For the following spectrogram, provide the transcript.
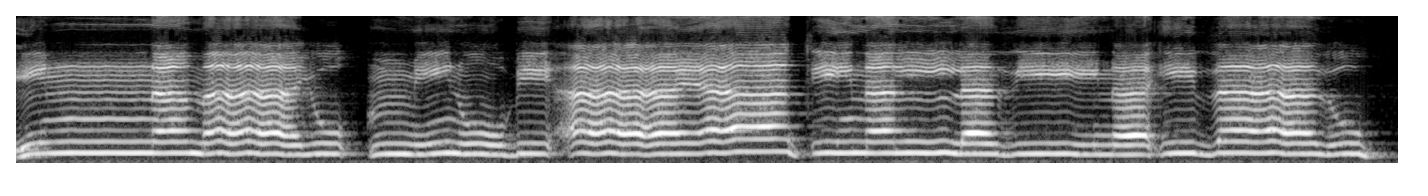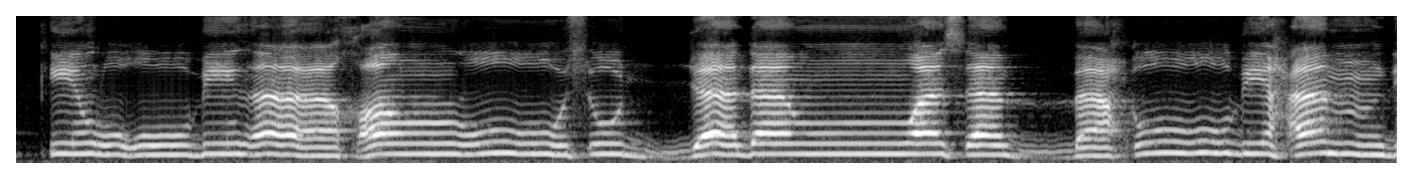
انما يؤمن باياتنا الذين اذا ذكروا بها خروا سجدا وسبحوا بحمد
